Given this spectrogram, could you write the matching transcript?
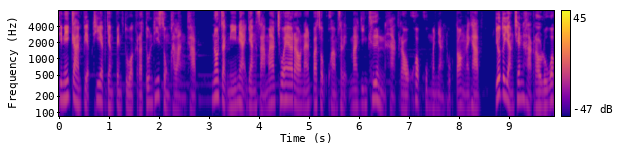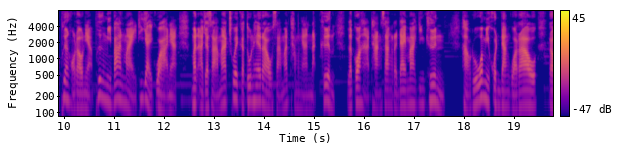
ทีนี้การเปรียบเทียบยังเป็นตัวกระตุ้นที่ทรงพลังครับนอกจากนี้เนี่ยยังสามารถช่วยให้เรานั้นประสบความสำเร็จมากยิ่งขึ้น หากเราควบคุมมันอย่างถูกต้องนะครับ ยกตัวอย่างเช่นหากเรารู้ว่าเพื่อนของเราเนี่ยเพิ่งมีบ้านใหม่ที่ใหญ่กว่าเนี่ยมันอาจจะสามารถช่วยกระตุ้นให้เราสามารถทำงานหนักขึ้น แล้วก็หาทางสร้างรายได้มากยิ่งขึ้น หากรู้ว่ามีคนดังกว่าเรา เรา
